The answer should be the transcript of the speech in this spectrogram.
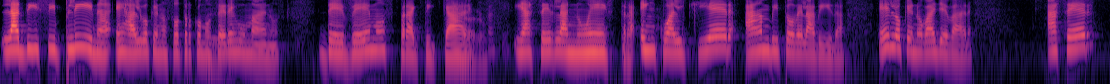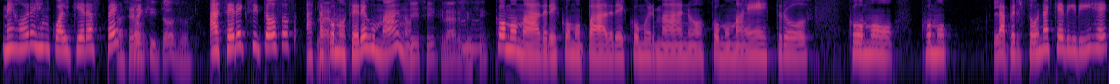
La disciplina es algo que nosotros como Sí. seres humanos debemos practicar Claro. Es así. y hacerla nuestra en cualquier ámbito de la vida. Es lo que nos va a llevar a ser mejores en cualquier aspecto. A ser exitoso. a ser exitosos hasta Claro. como seres humanos. Sí, sí, claro que sí. como madres, como padres, como hermanos, como maestros, como, como la persona que dirige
